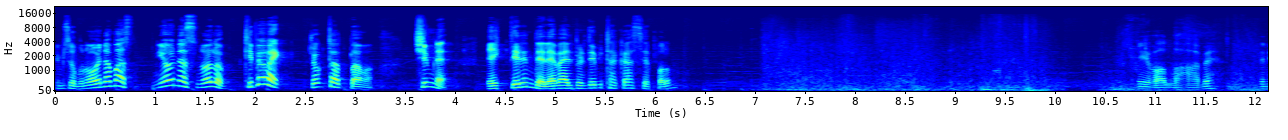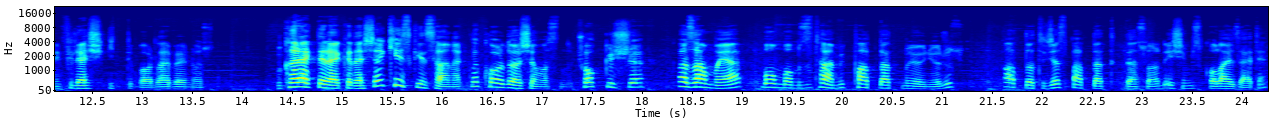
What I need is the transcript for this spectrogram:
Kimse bunu oynamaz. Niye oynasın oğlum? Tipe bak. Çok tatlı ama. Şimdi bekleyelim de level 1'de bir takas yapalım. Eyvallah abi. Senin flash gitti bu arada haberin olsun. Bu karakter arkadaşlar keskin sağanakla koridor aşamasında çok güçlü. Kazanmaya, bombamızı tamik patlatmayı oynuyoruz. Patlatacağız. Patlattıktan sonra da işimiz kolay zaten.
